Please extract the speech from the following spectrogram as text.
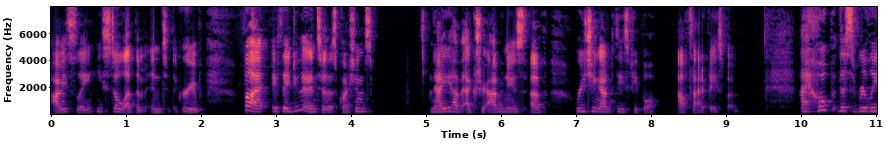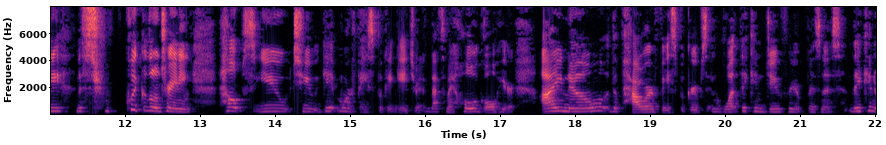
obviously you still let them into the group. But if they do answer those questions, now you have extra avenues of reaching out to these people outside of Facebook. I hope this really, this quick little training helps you to get more Facebook engagement. That's my whole goal here. I know the power of Facebook groups and what they can do for your business. They can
